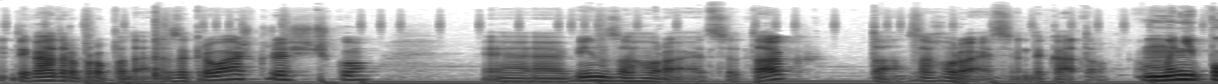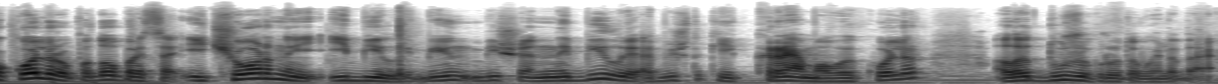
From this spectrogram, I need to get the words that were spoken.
Індикатор пропадає. Закриваєш кришечку, е, він загорається, так? Так, загорається індикатор. Мені по кольору подобається і чорний, і білий. Він більше не білий, а більш такий кремовий колір, але дуже круто виглядає.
